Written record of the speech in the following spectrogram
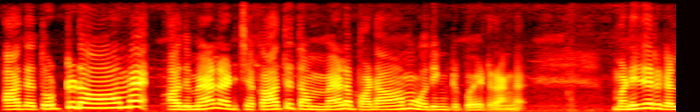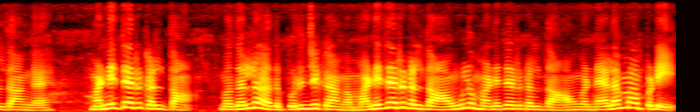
அதை தொட்டுடாமல் அது மேலே அடித்த காற்று தம் மேலே படாமல் ஒதுங்கிட்டு போயிடுறாங்க. மனிதர்கள் தாங்க. மனிதர்கள் தான். முதல்ல அது புரிஞ்சுக்காங்க. மனிதர்கள் தான். அவங்களும் மனிதர்கள் தான். அவங்க நிலமை அப்படி.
